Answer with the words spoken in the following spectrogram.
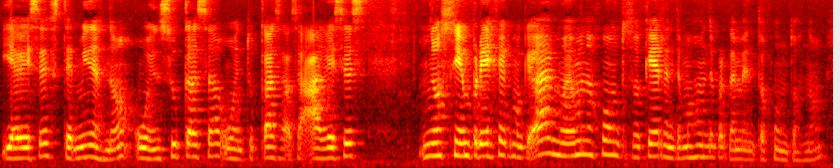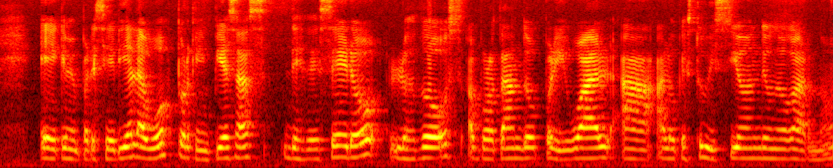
y a veces terminas, ¿no? O en su casa o en tu casa. O sea, a veces no siempre es que como que, ay, mudámonos juntos o que rentemos un departamento juntos, ¿no? Eh, que me parecería la voz porque empiezas desde cero los dos aportando por igual a, a lo que es tu visión de un hogar, ¿no?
